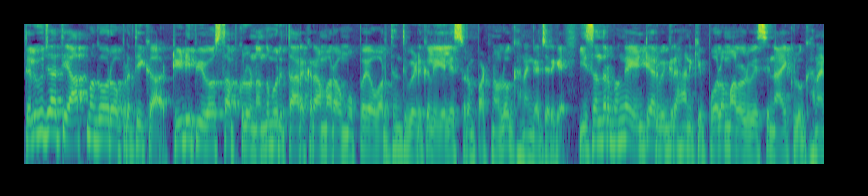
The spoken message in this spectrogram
తెలుగు జాతి ఆత్మగౌరవ ప్రతీక టీడీపీ వ్యవస్థాపకులు నందమూరి తారక రామారావు ముప్పై వర్ధంతి వేడుకలు ఏలేశ్వరం పట్టణంలో ఘనంగా జరిగాయి ఈ సందర్భంగా ఎన్టీఆర్ విగ్రహానికి పూలమాలలు వేసి నాయకులు ఘన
